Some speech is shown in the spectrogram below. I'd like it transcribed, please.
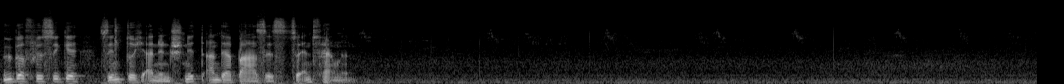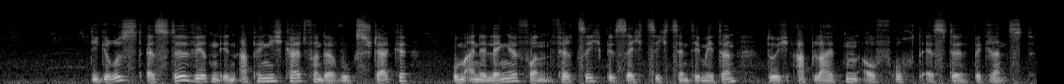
Überflüssige sind durch einen Schnitt an der Basis zu entfernen. Die Gerüstäste werden in Abhängigkeit von der Wuchsstärke um eine Länge von 40 bis 60 Zentimetern durch Ableiten auf Fruchtäste begrenzt.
